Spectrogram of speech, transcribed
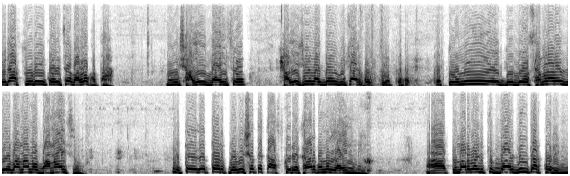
এটা চুরি করেছ ভালো কথা। শালিশ দাইছো শালিশের মাধ্যমে বিচার করছে। তুমি এই দুটো সামলারে যে বানানো বানাইছো, এতে এদের তোর ভবিষ্যতে কাজ করে খাওয়ার কোনো লাইন নেই। আর তোমার বাড়িতে দশ দিন তার করিনি।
